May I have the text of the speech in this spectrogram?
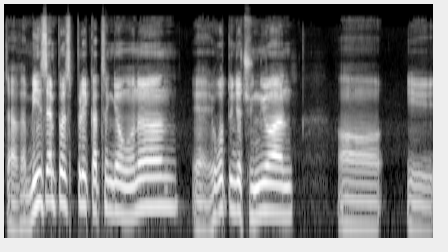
자, 민 샘플 스플릿 같은 경우는 예, 요것도 이제 중요한 어 이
